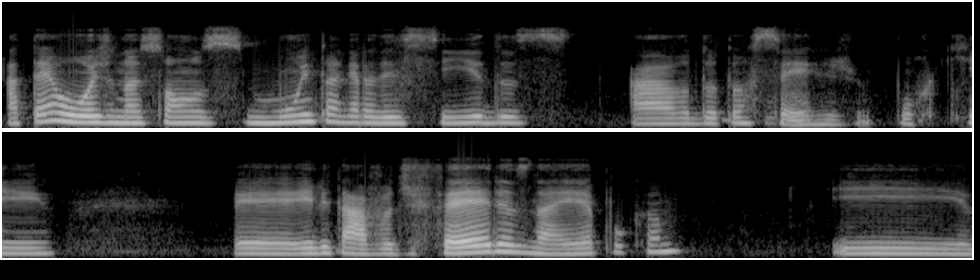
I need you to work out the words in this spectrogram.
Até hoje nós somos muito agradecidos ao Dr. Sérgio, porque é, ele estava de férias na época, e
